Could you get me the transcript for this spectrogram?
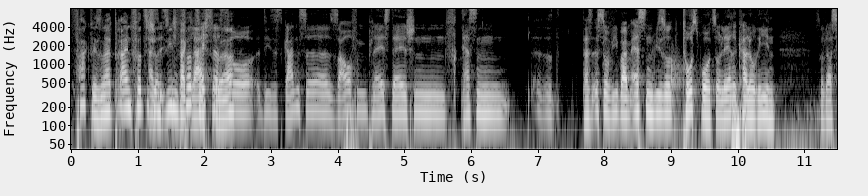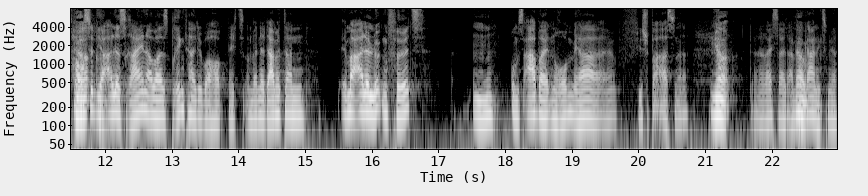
Fuck, wir sind halt 43 also und 47. Ich vergleiche das ja? so, dieses ganze Saufen, Playstation, Fressen, das ist so wie beim Essen, wie so Toastbrot, so leere Kalorien. So, das haust ja. du dir alles rein, aber es bringt halt überhaupt nichts. Und wenn du damit dann immer alle Lücken füllst, mhm. ums Arbeiten rum, ja, viel Spaß, ne? Ja. Da reißt halt einfach ja. gar nichts mehr.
